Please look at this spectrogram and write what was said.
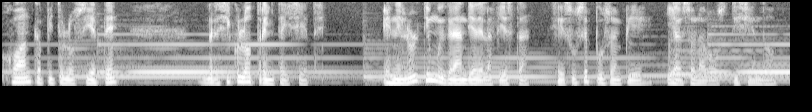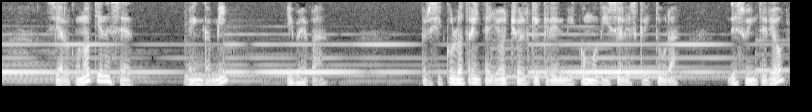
Juan capítulo 7, versículo 37. En el último y gran día de la fiesta, Jesús se puso en pie y alzó la voz, diciendo, Si alguno tiene sed, venga a mí y beba. Versículo 38. El que cree en mí, como dice la Escritura, de su interior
